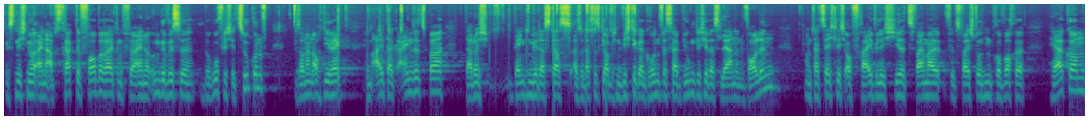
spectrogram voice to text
ist nicht nur eine abstrakte Vorbereitung für eine ungewisse berufliche Zukunft, sondern auch direkt im Alltag einsetzbar. Dadurch denken wir, dass das, also das ist, glaube ich, ein wichtiger Grund, weshalb Jugendliche das lernen wollen und tatsächlich auch freiwillig hier zweimal für zwei Stunden pro Woche herkommen.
